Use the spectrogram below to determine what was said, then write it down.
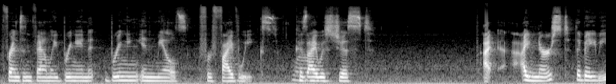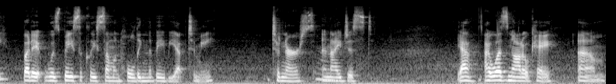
friends and family bringing, bringing in meals for five weeks because I was just, I, I nursed the baby, but it was basically someone holding the baby up to me to nurse. And I just, yeah, I was not okay. Um,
